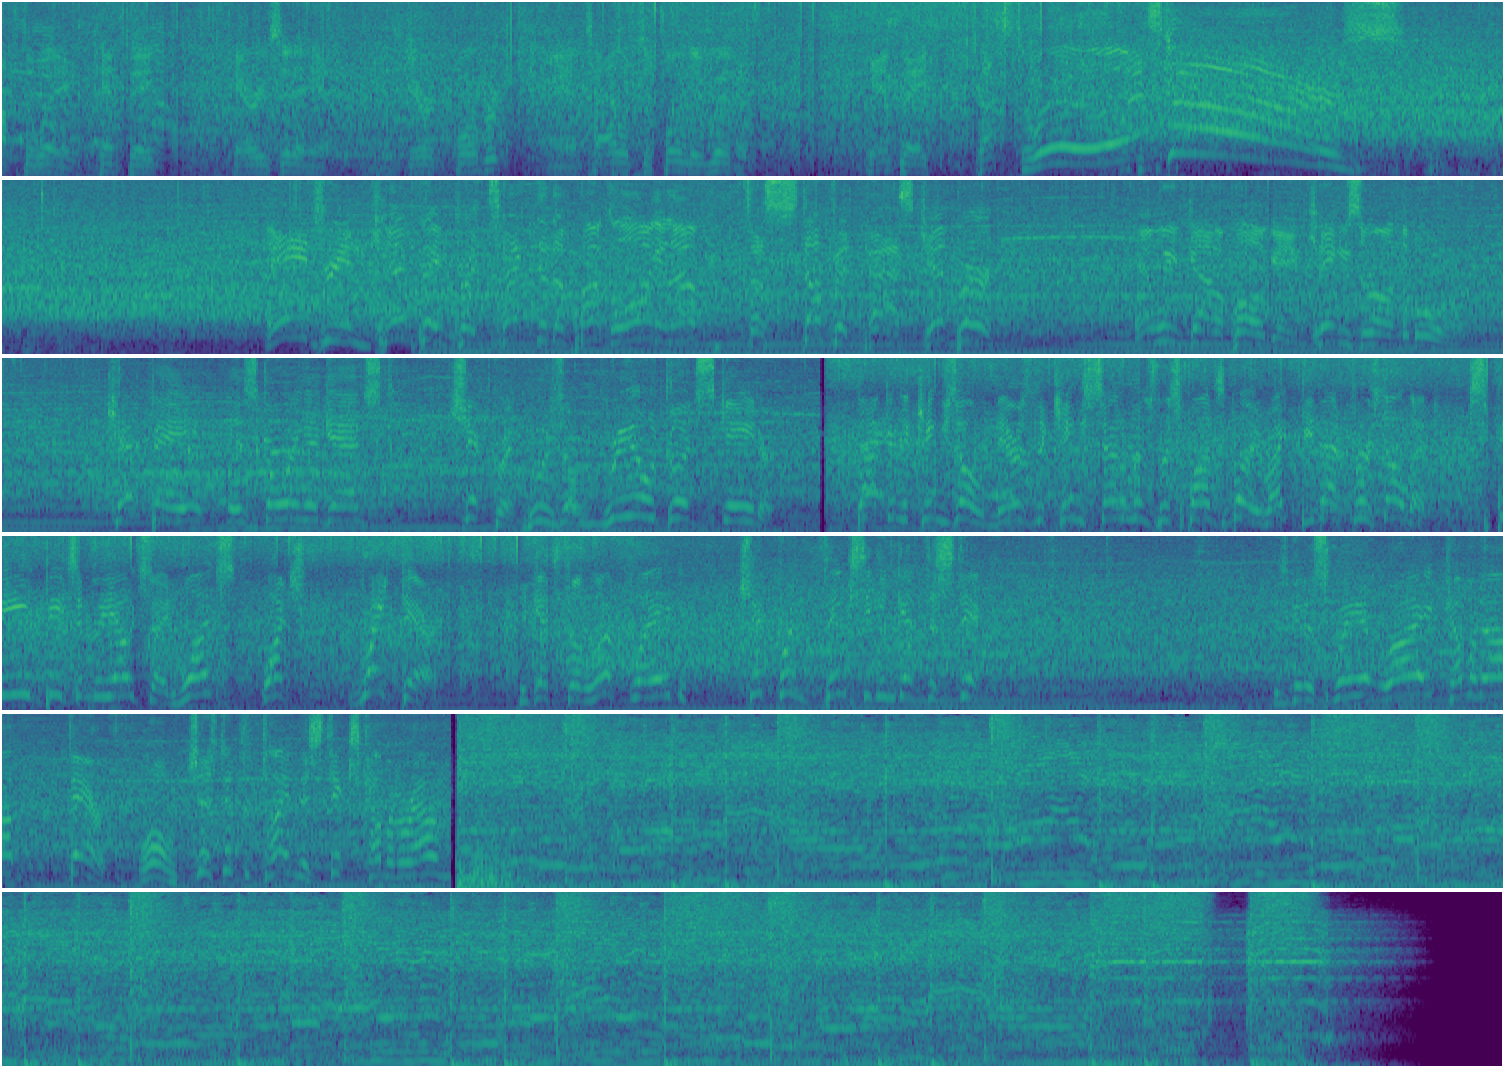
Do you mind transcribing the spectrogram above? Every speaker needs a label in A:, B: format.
A: popped away. Kempe carries it ahead. Here's Derek Forbort and Tyler Toffoli with it. Kempe cuts through and scores! Adrian Kempe protected the puck long enough to stuff it past Kuemper. And we've got a ball game. Kings are on the board.
B: Kempe is going against Chychrun, who's a real good skater. Back in the King zone. There's the King Centerman's responsibility, right? Be that first outlet. Speed beats him to the outside. Once, watch, right there. He gets the left leg. Chychrun thinks he can get the stick. He's going to swing it right, coming up. There. Whoa, just at the time the stick's coming around.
